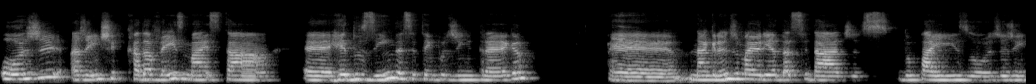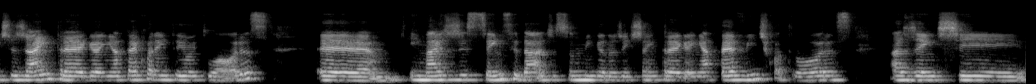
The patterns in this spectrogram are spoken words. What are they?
hoje a gente cada vez mais está é, reduzindo esse tempo de entrega é, na grande maioria das cidades do país hoje, a gente já entrega em até 48 horas. É, em mais de 100 cidades, se eu não me engano, a gente já entrega em até 24 horas. A gente,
